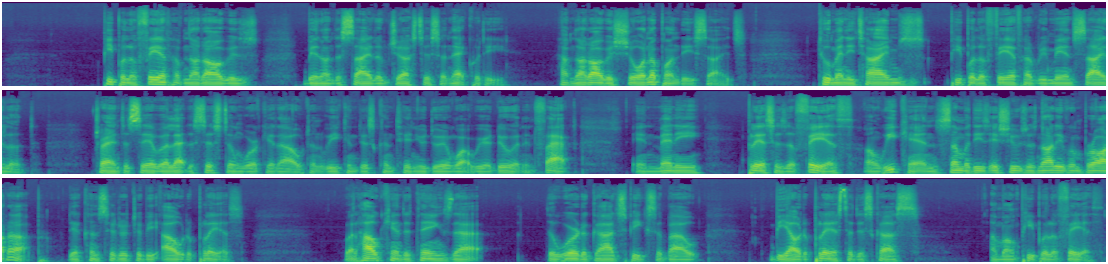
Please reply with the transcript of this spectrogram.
People of faith have not always been on the side of justice and equity, have not always shown up on these sides. Too many times, people of faith have remained silent, trying to say, well, let the system work it out and we can just continue doing what we're doing. In fact, in many places of faith on weekends, some of these issues is not even brought up. They're considered to be out of place. Well, how can the things that the Word of God speaks about be out of place to discuss among people of faith?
